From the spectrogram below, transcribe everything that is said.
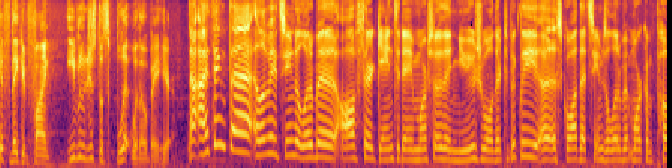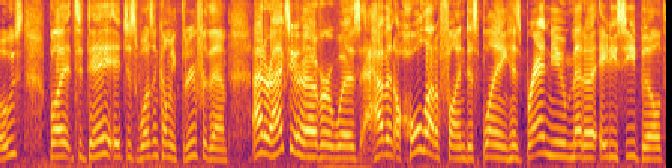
If they could find even just a split with Obey here. I think that Elevate seemed a little bit off their game today, more so than usual. They're typically a squad that seems a little bit more composed, but today it just wasn't coming through for them. Ataraxia, however, was having a whole lot of fun displaying his brand new meta ADC build.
